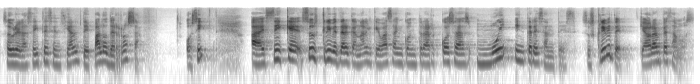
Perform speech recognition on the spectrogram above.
sobre el aceite esencial de palo de rosa. ¿O sí? Así que suscríbete al canal que vas a encontrar cosas muy interesantes. Suscríbete, que ahora empezamos.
